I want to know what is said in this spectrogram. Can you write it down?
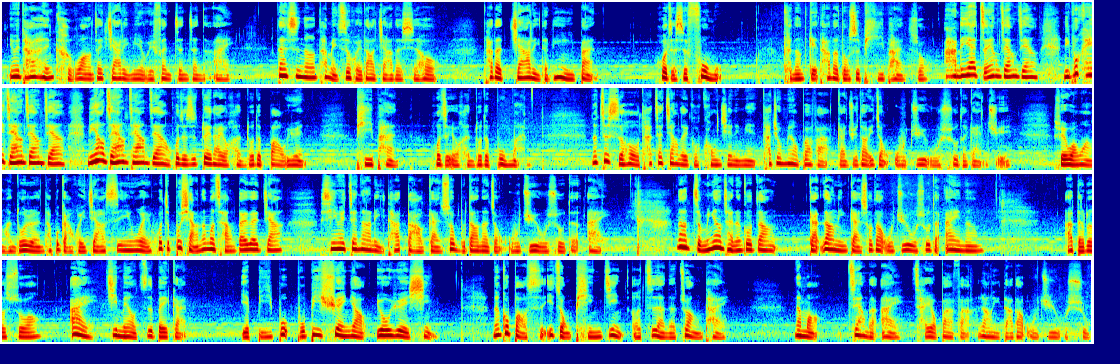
因为他很渴望在家里面有一份真正的爱，但是呢，他每次回到家的时候，他的家里的另一半或者是父母，可能给他的都是批判，说啊，你要怎样怎样怎样，你不可以怎样怎样怎样，你要怎样怎样怎样，或者是对他有很多的抱怨、批判，或者有很多的不满。那这时候他在这样的一个空间里面，他就没有办法感觉到一种无拘无束的感觉。所以往往很多人他不敢回家，是因为或者不想那么长待在家，是因为在那里他导感受不到那种无拘无束的爱。那怎么样才能够让感让你感受到无拘无束的爱呢？阿德勒说：“爱既没有自卑感，也必不不必炫耀优越性，能够保持一种平静而自然的状态。那么，这样的爱才有办法让你达到无拘无束。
